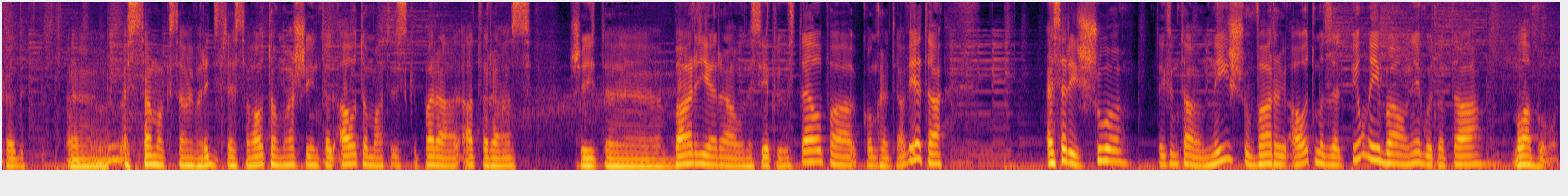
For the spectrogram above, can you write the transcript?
kad uh, es samaksāju vai reģistrēju savu automašīnu, tad automātiski parā, atverās šī barjera un es iekļūstu telpā, konkrētā vietā. Es arī šo teiksim, tā, nišu varu automatizēt pilnībā un iegūt no tā labumu.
